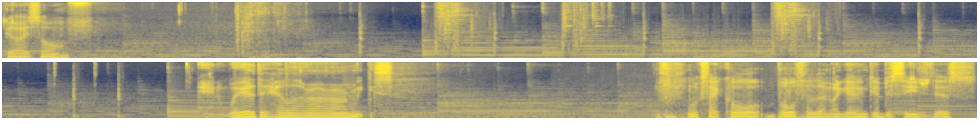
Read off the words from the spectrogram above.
Those guys off. And where the hell are our armies? Looks like all both of them are going to besiege this.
